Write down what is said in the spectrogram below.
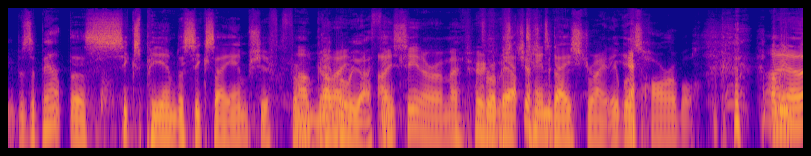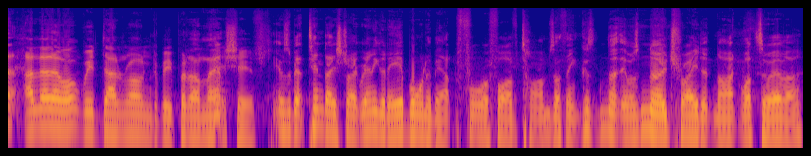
it was about the 6 p.m. to 6 a.m. shift from Oh, God, memory, I, think. I think, seem to remember. for it about just- 10 days straight. It was horrible. I, don't, I don't know what we'd done wrong to be put on that shift. It was about 10 days straight. We only got airborne about four or five times, I think, because no, there was no trade at night whatsoever.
